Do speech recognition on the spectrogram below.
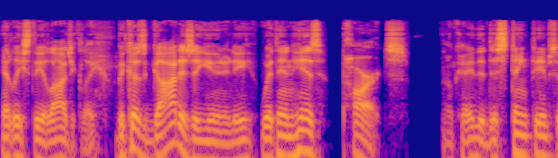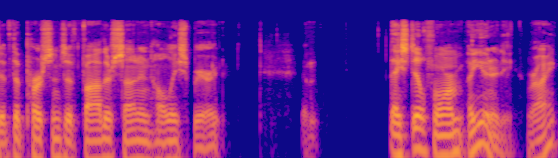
at least theologically. Because God is a unity within his parts, okay, the distinctives of the persons of Father, Son, and Holy Spirit, they still form a unity, right?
